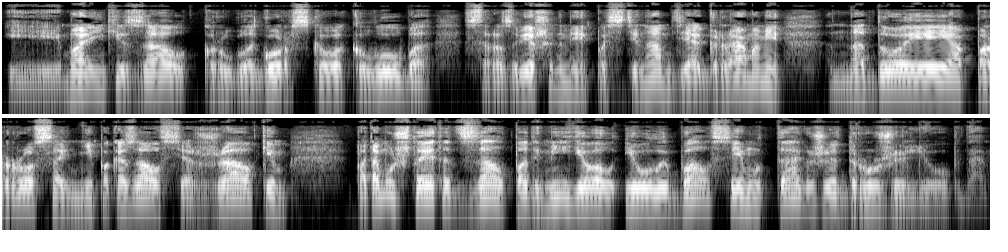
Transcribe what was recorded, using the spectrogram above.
и маленький зал круглогорского клуба с развешенными по стенам диаграммами надоя и опороса не показался жалким, потому что этот зал подмигивал и улыбался ему так же дружелюбно.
